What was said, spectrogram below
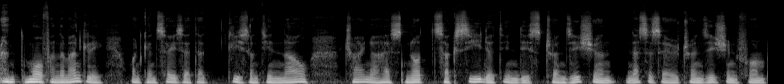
And more fundamentally, one can say that at least until now, China has not succeeded in this transition, necessary transition from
